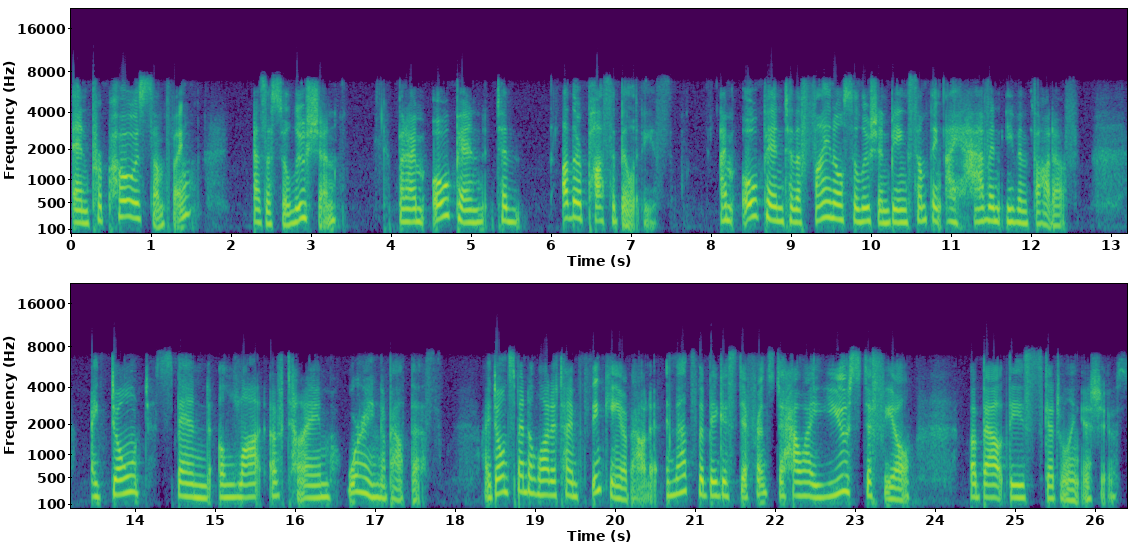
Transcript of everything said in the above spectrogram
and propose something as a solution, but I'm open to other possibilities. I'm open to the final solution being something I haven't even thought of. I don't spend a lot of time worrying about this. I don't spend a lot of time thinking about it. And that's the biggest difference to how I used to feel about these scheduling issues.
